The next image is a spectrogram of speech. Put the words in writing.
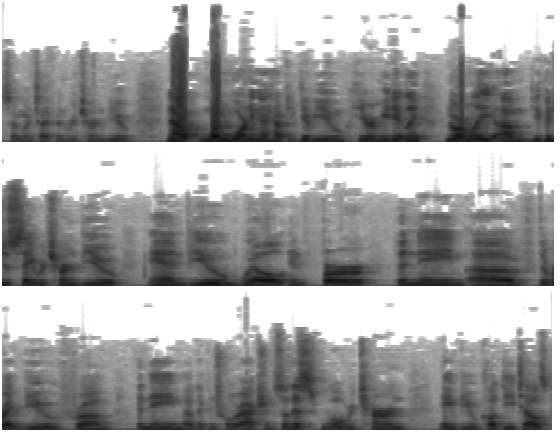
So I'm going to type in return view. Now, one warning I have to give you here immediately. Normally, um, you can just say return view, and view will infer the name of the right view from the name of the controller action. So this will return a view called details.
